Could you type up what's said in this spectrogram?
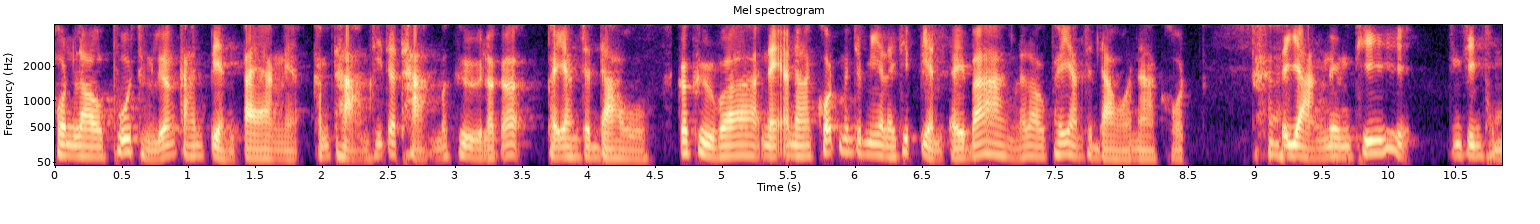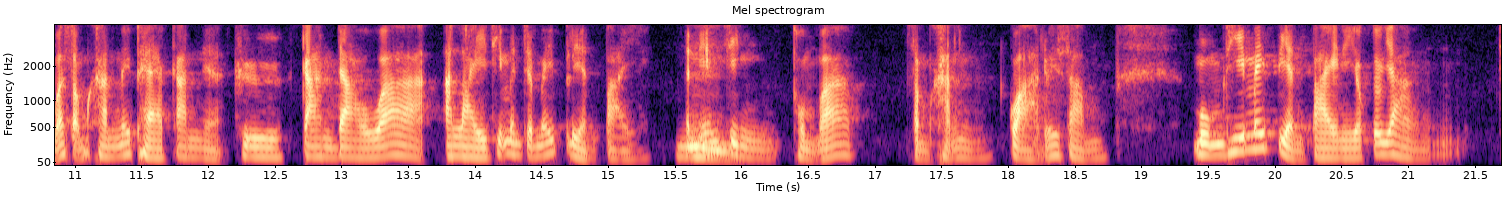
คนเราพูดถึงเรื่องการเปลี่ยนแปลงเนี่ยคำถามที่จะถามก็คือ แล้วก็พยายามจะเดา ก็คือว่าในอนาคตมันจะมีอะไรที่เปลี่ยนไปบ้าง แล้วเราพยายามจะเดาอนาคต แต่อย่างหนึ่งที่จริง ๆ ผมว่าสำคัญไม่แพ้กันเนี่ยคือการเดาว่าอะไรที่มันจะไม่เปลี่ยนไปอันนี้อืจมริงๆผมว่าสำคัญกว่าด้วยซ้ำมุมที่ไม่เปลี่ยนไปเนี่ยยกตัวอย่าง จ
